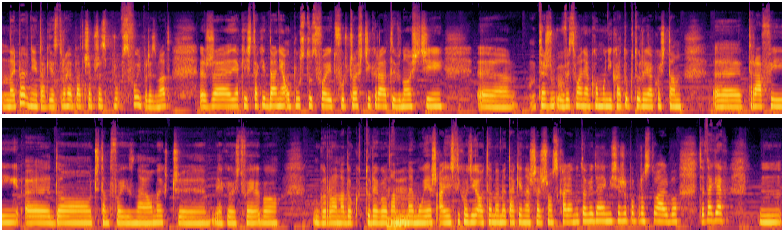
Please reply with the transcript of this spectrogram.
najpewniej tak jest, trochę patrzę przez pr- swój pryzmat, że jakieś takie dania upustu swojej twórczości, kreatywności, e, też wysłania komunikatu, który jakoś tam e, trafi e, do czy tam twoich znajomych, czy jakiegoś twojego grona, do którego tam Mhm. memujesz, a jeśli chodzi o te memy takie na szerszą skalę, no to wydaje mi się, że po prostu albo to tak jak mm,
